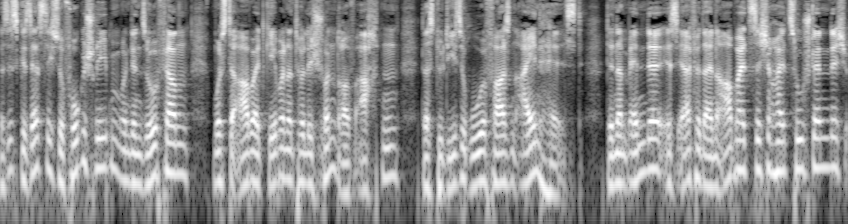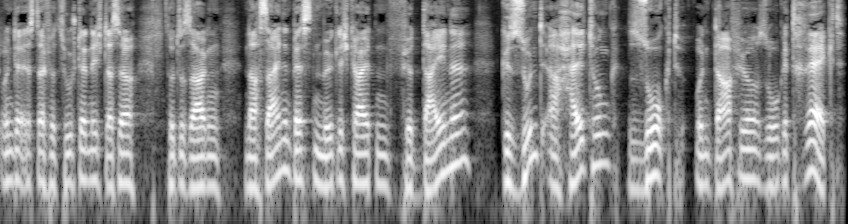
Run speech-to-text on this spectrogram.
Das ist gesetzlich so vorgeschrieben und insofern muss der Arbeitgeber natürlich schon darauf achten, dass du diese Ruhephasen einhältst. Denn am Ende ist er für deine Arbeitssicherheit zuständig und er ist dafür zuständig, dass er sozusagen nach seinen besten Möglichkeiten für deine Gesunderhaltung sorgt und dafür Sorge trägt.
